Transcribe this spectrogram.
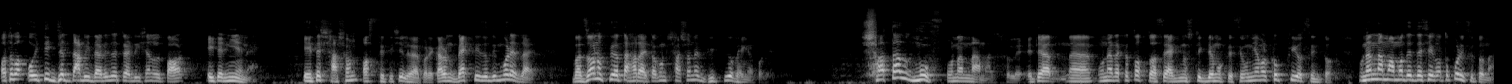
অথবা ঐতিহ্যের দাবিদারি যে ট্র্যাডিশনাল পাওয়ার এটা নিয়ে নেয়। এতে শাসন অস্থিতিশীল হয়ে পড়ে। কারণ ব্যক্তি যদি মরে যায় বা জনপ্রিয়তা হারায়, তখন শাসনের ভিত্তিও ভেঙে পড়ে। সাতাল মুফ, ওনার নাম আসলে। এটা ওনার একটা তত্ত্ব আছে অ্যাগনোস্টিক ডেমোক্রেসি উনি আমার খুব প্রিয় চিন্ত। ওনার নাম আমাদের দেশে কত পরিচিত না।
